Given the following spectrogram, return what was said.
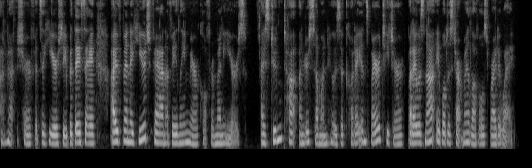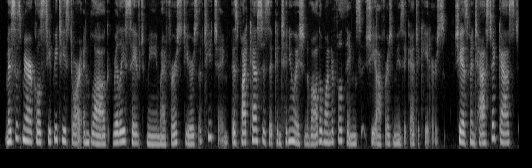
I'm not sure if it's a he or she, but they say, I've been a huge fan of Aileen Miracle for many years. I student taught under someone who is a Kodály inspired teacher, but I was not able to start my levels right away. Mrs. Miracle's TPT store and blog really saved me my first years of teaching. This podcast is a continuation of all the wonderful things she offers music educators. She has fantastic guests,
